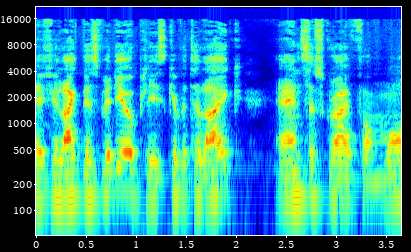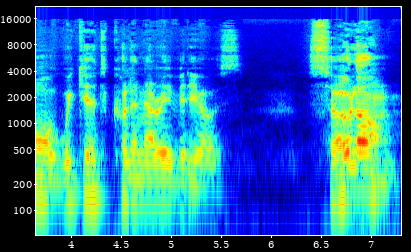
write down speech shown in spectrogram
If you like this video, please give it a like and subscribe for more wicked culinary videos. So long!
